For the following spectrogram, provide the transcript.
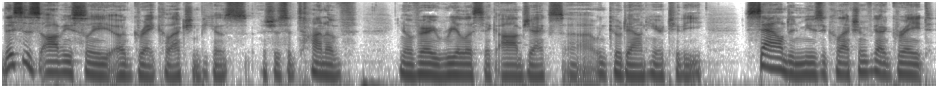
this is obviously a great collection because there's just a ton of, you know, very realistic objects. Uh, we go down here to the sound and music collection. We've got a great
